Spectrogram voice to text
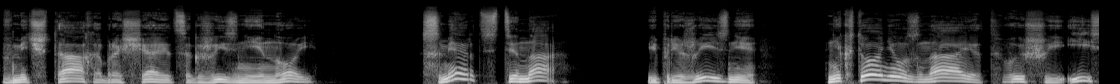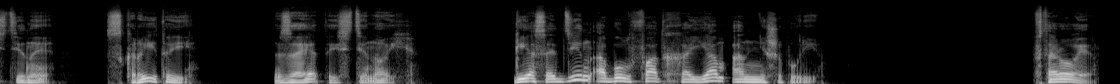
в мечтах обращается к жизни иной — Смерть — стена, и при жизни Никто не узнает высшей истины, Скрытой за этой стеной. Гиясаддин Абулфат Хайям Аннишапури Второе.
